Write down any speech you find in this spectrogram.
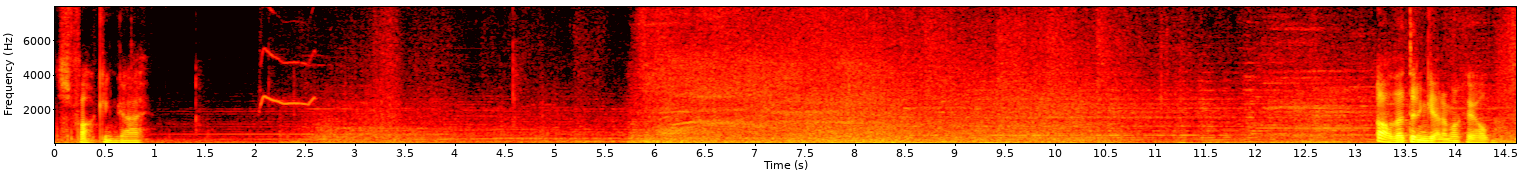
this fucking guy. Oh, that didn't get him. Okay, hold on.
